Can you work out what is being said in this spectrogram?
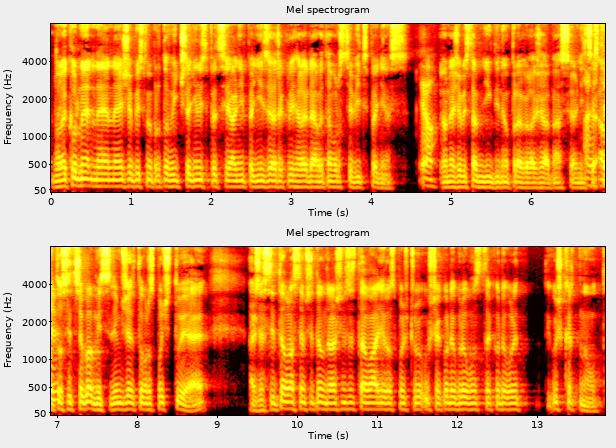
No jako ne, ne, ne, že bychom proto vyčlenili speciální peníze a řekli, hele, dáme tam prostě víc peněz. Jo. jo ne, že bys tam nikdy neopravila žádná silnice. A, jste... a to si třeba myslím, že v tom rozpočtu je, a že si to vlastně při tom dalším sestavování rozpočtu už jako nebudou moct jako dovolit jako škrtnout.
